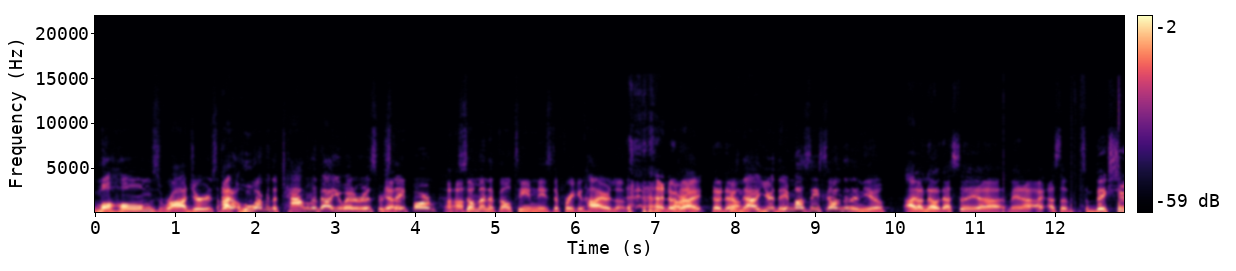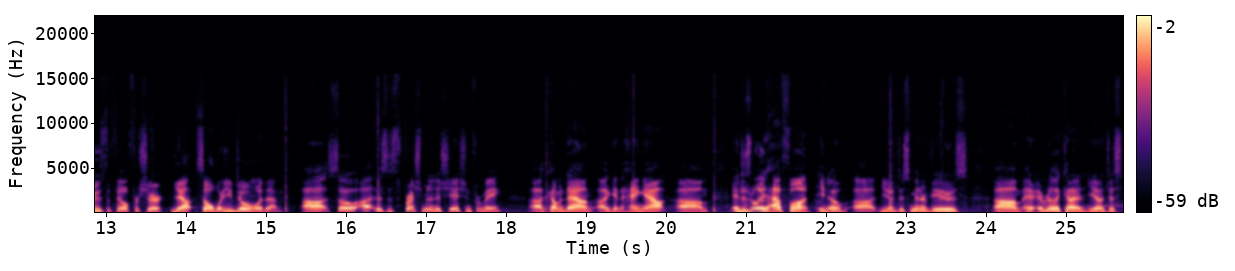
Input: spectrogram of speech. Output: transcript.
Mahomes, Rodgers, I don't, whoever the talent evaluator is for Yeah. State Farm, Uh-huh. some NFL team needs to freaking hire them. no all doubt. right? No doubt. Because now you're, they must see something in you. I don't know. That's a uh, man. I, I, that's a, some big shoes to fill for sure. Yep. So what are you doing with them? Uh, so uh, this is freshman initiation for me. Uh, coming down, uh, getting to hang out, um, and just really have fun. You know, uh, you know, do some interviews, um, and, and, really kind of you know just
